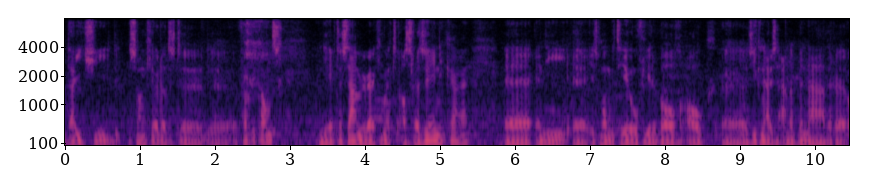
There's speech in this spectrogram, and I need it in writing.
Daiichi Sankyo, dat is de, de, fabrikant. En die heeft een samenwerking met AstraZeneca. En die is momenteel via de boog ook ziekenhuizen aan het benaderen,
